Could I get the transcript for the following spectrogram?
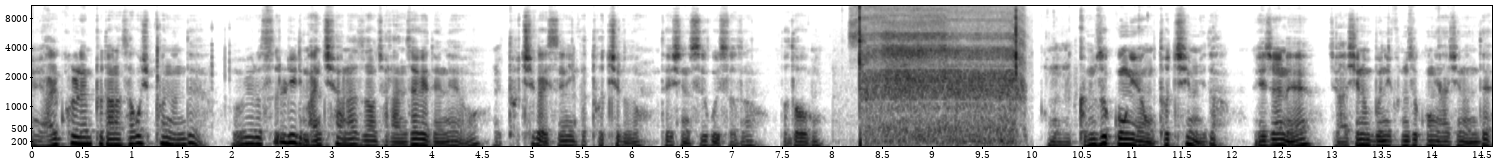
이 알콜 램프도 하나 사고 싶었는데 의외로 쓸 일이 많지 않아서 잘 안 사게 되네요. 이 토치가 있으니까 토치로 대신 쓰고 있어서 더더욱 음, 금속 공예용 토치입니다. 예전에 제 아시는 분이 금속 공예 하시는데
